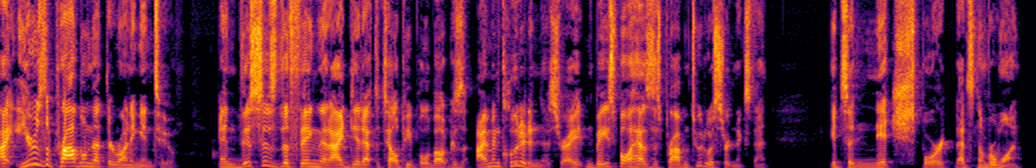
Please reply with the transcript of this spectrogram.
I here's the problem that they're running into, and this is the thing that I did have to tell people about because I'm included in this, right? And baseball has this problem too to a certain extent. It's a niche sport. That's number one.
